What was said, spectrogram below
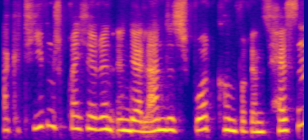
aktiven Sprecherin in der Landessportkonferenz Hessen,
